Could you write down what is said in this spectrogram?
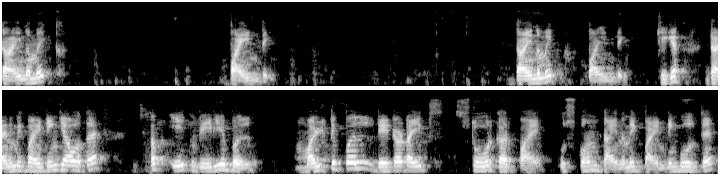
डायनामिक बाइंडिंग डायनामिक बाइंडिंग ठीक है? डायनामिक बाइंडिंग क्या होता है? जब एक variable multiple data types store कर पाए, उसको हम डायनामिक बाइंडिंग बोलते हैं।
